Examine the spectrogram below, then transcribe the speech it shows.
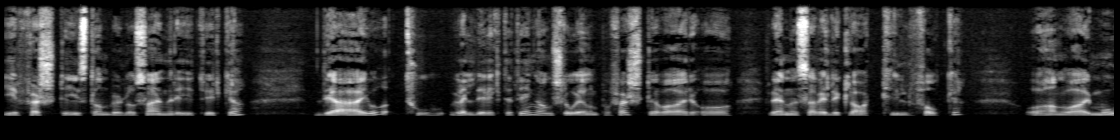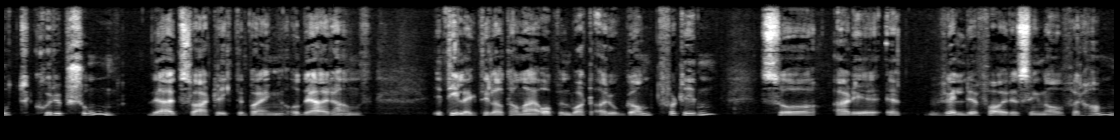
i, først i Istanbul og seinere i Tyrkia, det er jo to veldig viktige ting han slo gjennom på først. Det var å vende seg veldig klart til folket. Og han var mot korrupsjon. Det er et svært viktig poeng. Og det er han I tillegg til at han er åpenbart arrogant for tiden, så er det et veldig faresignal for ham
